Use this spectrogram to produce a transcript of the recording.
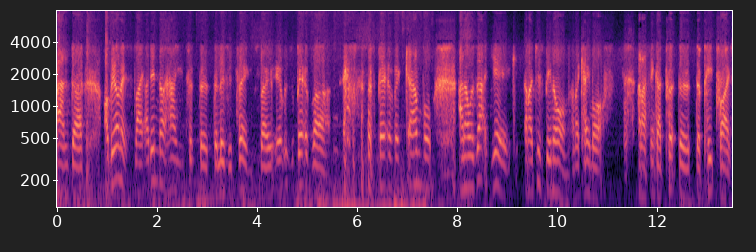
And uh, I'll be honest, like I didn't know how you took the, the lizard thing, so it was a bit of a, a bit of a gamble. And I was at a gig, and I'd just been on, and I came off, and I think I'd put the the Pete Price,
